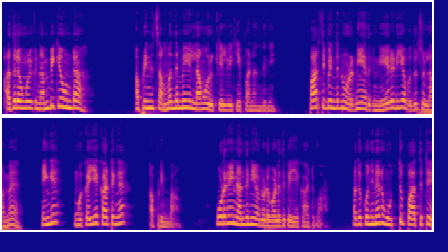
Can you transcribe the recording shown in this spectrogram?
அதில் உங்களுக்கு நம்பிக்கை உண்டா? அப்படின்னு சம்மந்தமே இல்லாமல் ஒரு கேள்வி கேட்பான் நந்தினி. பார்த்திபேந்திரன் உடனே அதுக்கு நேரடியாக பதில் சொல்லாமல் எங்கே? உங்கள் கையை காட்டுங்க அப்படிம்பா உடனே நந்தினி அவளோட வலது கையை காட்டுவா. அதை கொஞ்ச நேரம் உத்து பார்த்துட்டு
